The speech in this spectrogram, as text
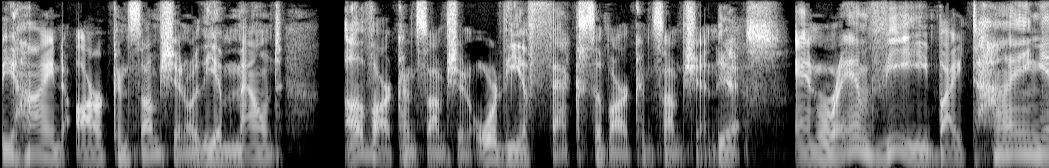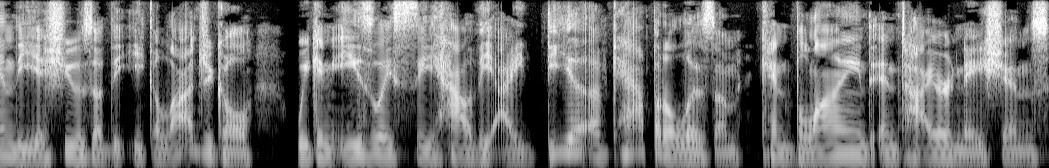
behind our consumption or the amount of our consumption or the effects of our consumption. Yes. And Ram V, by tying in the issues of the ecological, we can easily see how the idea of capitalism can blind entire nations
